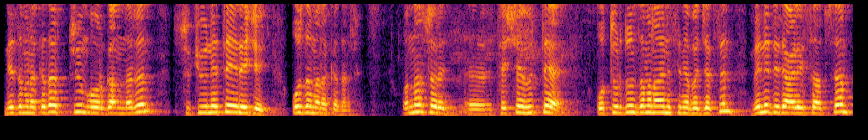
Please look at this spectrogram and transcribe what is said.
ne zamana kadar tüm organların sükunete erecek. O zamana kadar. Ondan sonra e, teşehhütte oturduğun zaman aynısını yapacaksın. Ve ne dedi aleyhissalatü vesselam?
